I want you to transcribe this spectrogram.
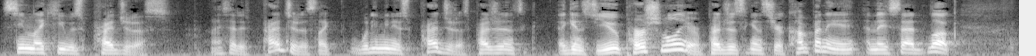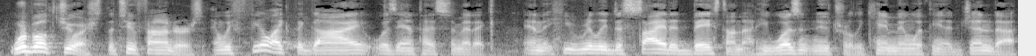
seemed like he was prejudiced. And I said, It's prejudice? Like, what do you mean it's prejudice? Prejudice against you personally or prejudice against your company? And they said, Look, we're both Jewish, the two founders, and we feel like the guy was anti Semitic and that he really decided based on that. He wasn't neutral, he came in with the agenda.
